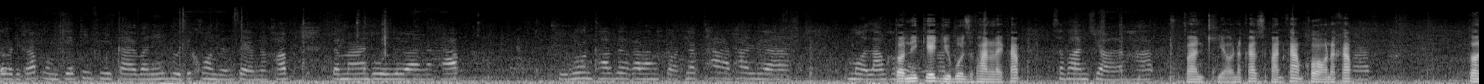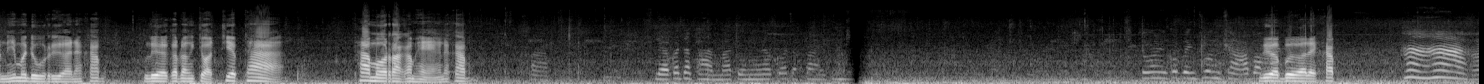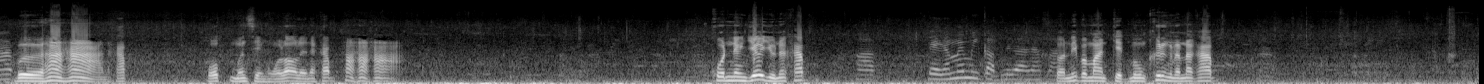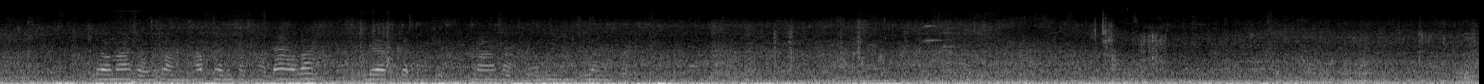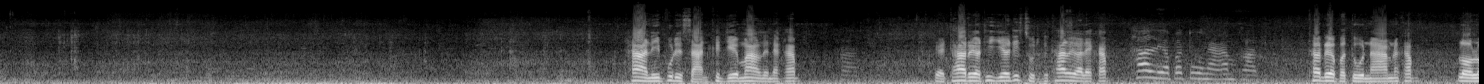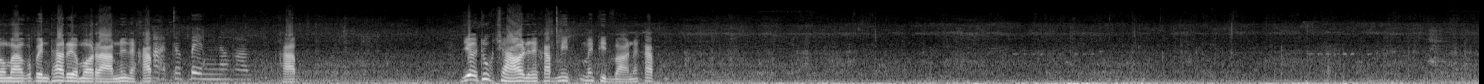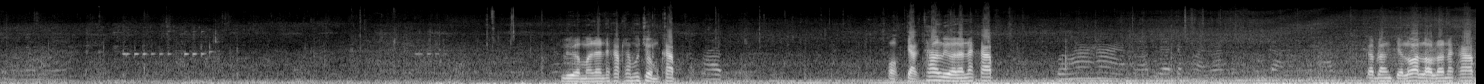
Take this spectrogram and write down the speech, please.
สวัสดีครับ ผมเคสที่ฟรีกายวันนี้อยู่ที่คลองแสนแสบนะครับ จะมาดูเรือนะครับอยู่นู่นครับเรือกำลังจอดเทียบท่าท่าเรือหมอลำขบวตอนนี้เกสอยู่บนสะพานอะไรครับสะพานเขียวนะครับสะพานเขียวนะครับสะพานข้ามคลองนะครับ ครับ ตอนนี้มาดูเรือนะครับ เรือกำลังจอดเทียบท่าท่ามอรามคำแหงนะครับ ครับเรือก็จะผ่านมาตรงนี้แล้วก็จะไปตรงนี้ตรงนี้ก็เป็นช่วงเช้าประมาณเรือเบอร์อะไรครับ ห้าห้าครับ เบอร์ห้าห้านะครับพบเหมือนเสียงหัวเราะเลยนะครับห้าห้าห้าคนยังเยอะอยู่นะครับ ครับ แต่ยังไม่มีกลับเรือนะครับ ตอนนี้ประมาณ7จ็ดโมงครึ่งแล้วนะครับ เรือมาสองฝั่งครับผมสัมผัสได้ว่าเรือเกิดมาฝั่งนี้ด้วยนะครับ ท่านี้ผู้โดยสารขึ้นเยอะมากเลยนะครับครับแต่ท่าเรือที่เยอะที่สุดคือท่าเรืออะไรครับท่าเรือประตูน้ำครับ ท่าเรือประตูน้ำนะครับรองลงมาก็เป็นท่าเรือมอรามนี่นะครับ อาจจะเป็นนะครับ ครับ เยอะทุกเช้าเลยนะครับ ไม่ไม่ผิดหวังนะครับ เรือมาแล้วนะครับท่านผู้ชมครับ ครับออกจากท่าเรือแล้วนะครับเบอร์ห้าห้านะครับเรือจะผ่านมาสถานการณ์นะครับกำลังจะรอดเราแล้วนะครับ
